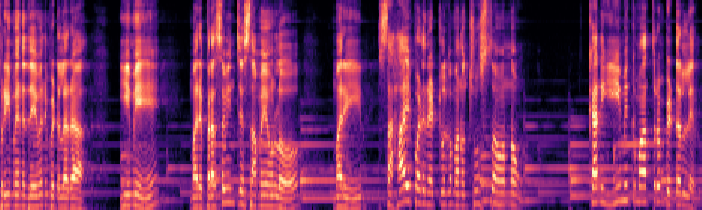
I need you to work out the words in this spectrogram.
ప్రియమైన దేవుని బిడ్డలరా ఈమె మరి ప్రసవించే సమయంలో మరి సహాయపడినట్లుగా మనం చూస్తూ ఉన్నాం. కానీ ఈమెకు మాత్రం బిడ్డలు లేరు.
